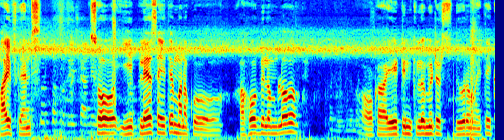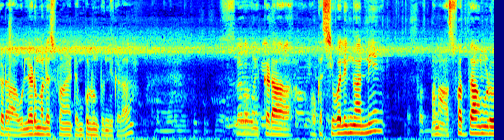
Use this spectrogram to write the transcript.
హాయ్ ఫ్రెండ్స్ సో ఈ ప్లేస్ అయితే మనకు అహోబిలంలో ఒక ఎయిటీన్ కిలోమీటర్స్ దూరం అయితే ఇక్కడ ఉల్లెడమల్లేశ్వరం అనే టెంపుల్ ఉంటుంది ఇక్కడ. సో ఇక్కడ ఒక శివలింగాన్ని మన అశ్వత్థాముడు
